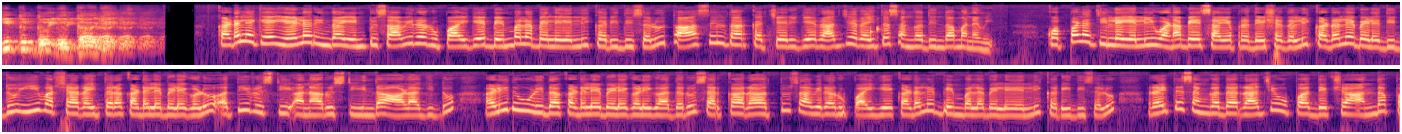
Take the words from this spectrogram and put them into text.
ಇದ್ದದ್ದು ಇದ್ದಾಗೆ. ಕಡಲೆಗೆ ಏಳರಿಂದ ಎಂಟು ಸಾವಿರ ರೂಪಾಯಿಗೆ ಬೆಂಬಲ ಬೆಲೆಯಲ್ಲಿ ಖರೀದಿಸಲು ತಹಸೀಲ್ದಾರ್ ಕಚೇರಿಗೆ ರಾಜ್ಯ ರೈತ ಸಂಘದಿಂದ ಮನವಿ. ಕೊಪ್ಪಳ ಜಿಲ್ಲೆಯಲ್ಲಿ ಒಣ ಬೇಸಾಯ ಪ್ರದೇಶದಲ್ಲಿ ಕಡಲೆ ಬೆಳೆದಿದ್ದು, ಈ ವರ್ಷ ರೈತರ ಕಡಲೆ ಬೆಳೆಗಳು ಅತಿವೃಷ್ಟಿ ಅನಾವೃಷ್ಟಿಯಿಂದ ಹಾಳಾಗಿದ್ದು, ಅಳಿದು ಉಳಿದ ಕಡಲೆ ಬೆಳೆಗಳಿಗಾದರೂ ಸರ್ಕಾರ ಹತ್ತು ಸಾವಿರ ರೂಪಾಯಿಗೆ ಕಡಲೆ ಬೆಂಬಲ ಬೆಲೆಯಲ್ಲಿ ಖರೀದಿಸಲು ರೈತ ಸಂಘದ ರಾಜ್ಯ ಉಪಾಧ್ಯಕ್ಷ ಅಂದಪ್ಪ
